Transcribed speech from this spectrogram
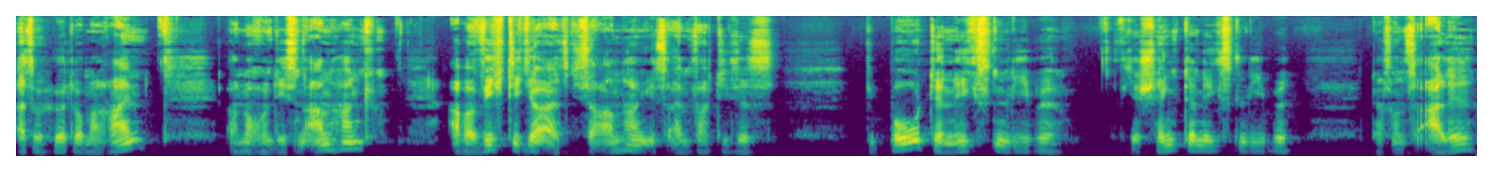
Also hört doch mal rein, auch noch in diesen Anhang. Aber wichtiger als dieser Anhang ist einfach dieses Gebot der Nächstenliebe, das Geschenk der Nächstenliebe, das uns alle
